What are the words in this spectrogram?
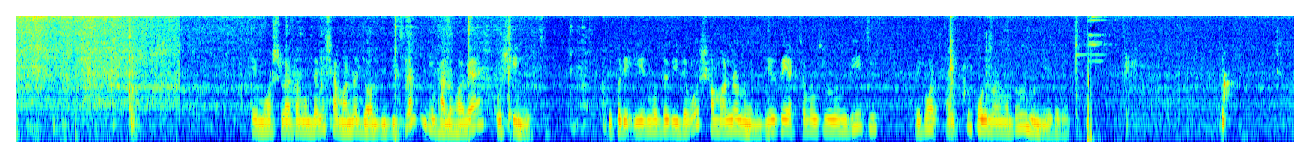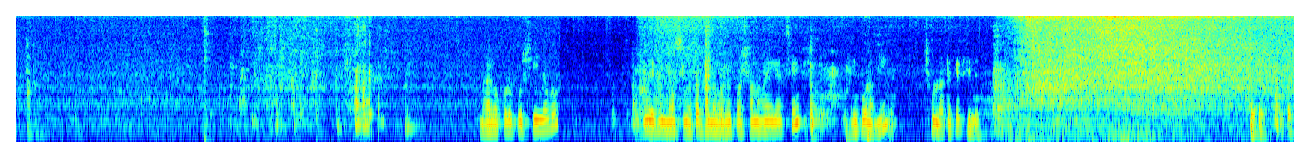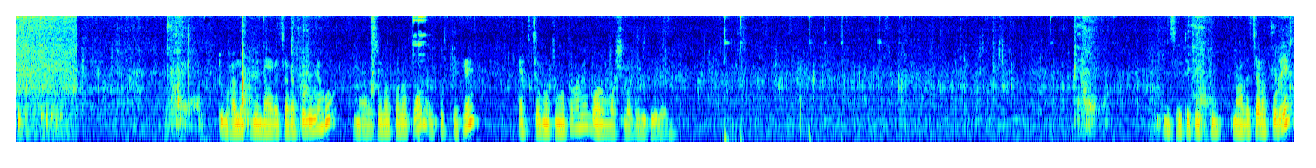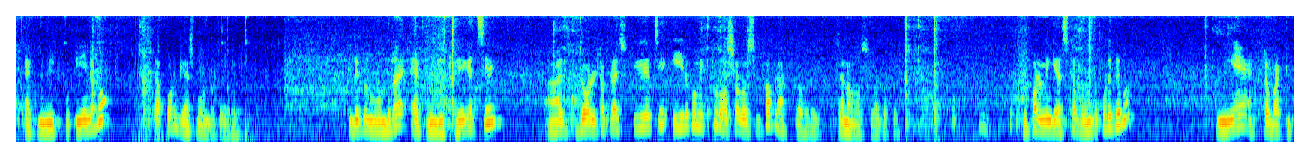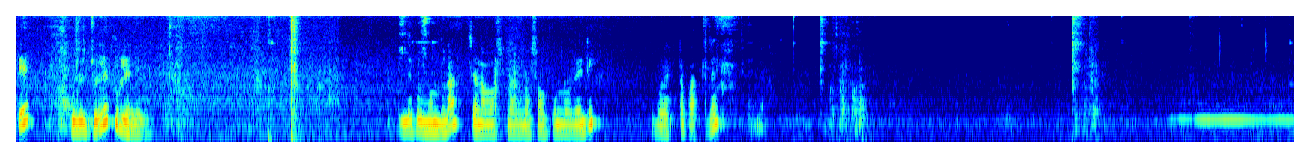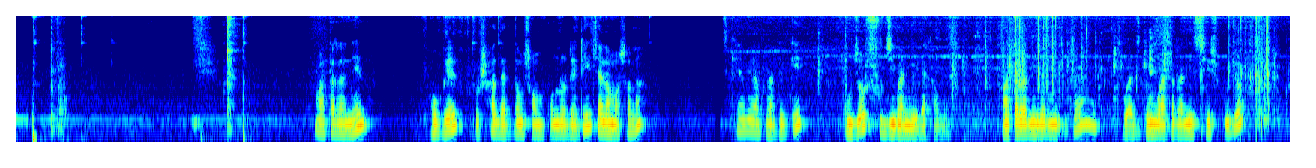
এই মশলাটার মধ্যে আমি সামান্য জল দিয়ে দিয়েছিলাম ভালোভাবে কষিয়ে নিচ্ছি। এরপরে এর মধ্যে দিয়ে দেবো সামান্য নুন, যেহেতু এক চামচ নুন দিয়েছি, এরপর একটু পরিমাণ মতো নুন দিয়ে দেবো। ভালো করে কষিয়ে নেব। দেখুন মশলাটা ভালোভাবে কষানো হয়ে গেছে, এরপর আমি ছোলাটাকে ঢেলে দেবো। একটু ভালো করে নাড়াচাড়া করে নেব। নাড়াচাড়া করার পর উপর থেকে এক চামচ মতন আমি গরম মশলা গুঁড়ো দিয়ে দেবো। সেটাকে একটু নাড়াচাড়া করে এক মিনিট ফুটিয়ে নেব। তারপর গ্যাস বন্ধ করে দেবো। দেখুন বন্ধুরা, এক মিনিট হয়ে গেছে। আর জলটা প্রায় শুকিয়ে গেছে। এইরকম একটু রসা রসা ভাব রাখতে হবে, চানা মশলাটাতে এরপর আমি গ্যাসটা বন্ধ করে দেব। নিয়ে একটা বাটিতে পুজোর জন্য তুলে নেব। দেখুন বন্ধুরা, চানা মশলা সম্পূর্ণ রেডি এবার একটা পাত্রে মাতা রানীর ভোগের প্রসাদ একদম সম্পূর্ণ রেডি চানা মশলা। আজকে আমি আপনাদেরকে পুজোর সুজি বানিয়ে দেখাবো। মাতা রানীর হ্যাঁ আজকে মাতা রানীর শেষ পুজো,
